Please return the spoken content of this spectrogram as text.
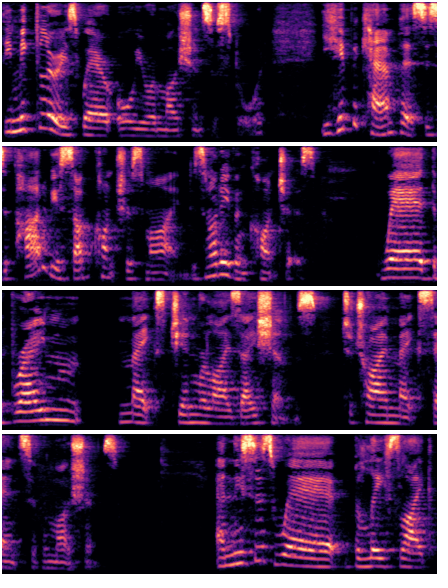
the amygdala is where all your emotions are stored. Your hippocampus is a part of your subconscious mind, it's not even conscious, where the brain makes generalizations to try and make sense of emotions. And this is where beliefs like,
